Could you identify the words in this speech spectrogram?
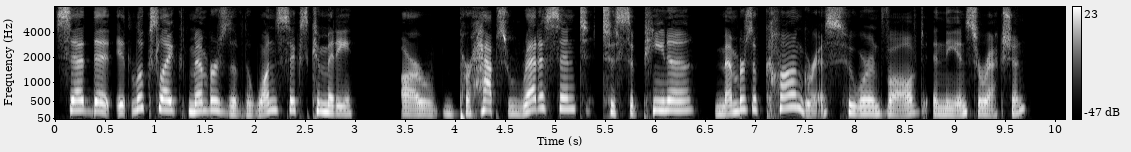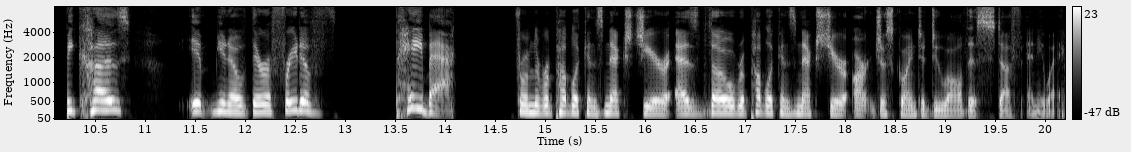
said that it looks like members of the 1 6 committee are perhaps reticent to subpoena members of Congress who were involved in the insurrection because it, you know, they're afraid of payback from the Republicans next year, as though Republicans next year aren't just going to do all this stuff anyway.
